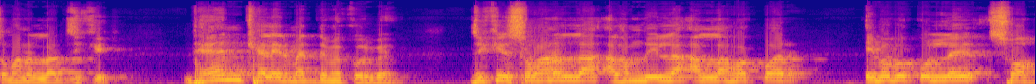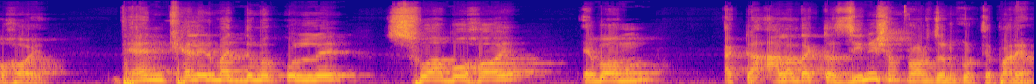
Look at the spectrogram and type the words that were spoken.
সুবহানাল্লাহর জিকির। ধ্যান খেলের মাধ্যমে করবেন। জিকির, সুবহানাল্লাহ, আলহামদুলিল্লাহ, আল্লাহ আকবার, এভাবে করলে সব হয়। ধ্যান খেলের মাধ্যমে করলে সোয়াবও হয় এবং একটা আলাদা একটা জিনিস আপনি অর্জন করতে পারেন।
